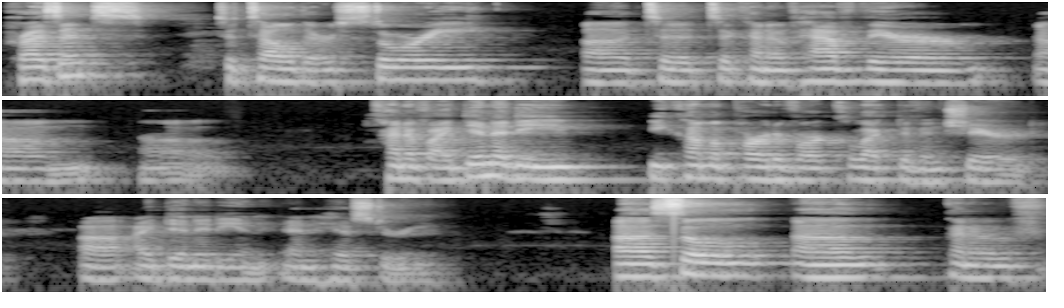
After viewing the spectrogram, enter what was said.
presence, to tell their story, uh, to, to kind of have their um, uh, kind of identity become a part of our collective and shared uh, identity and, and history. Uh, so, kind of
